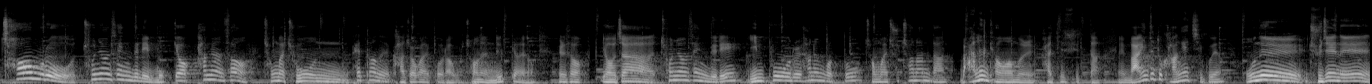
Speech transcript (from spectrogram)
처음으로 초년생들이 목격하면서 정말 좋은 패 턴을 가져갈 거라고 저는 느껴요. 그래서 여자 초년생들이 인포를 하는 것도 정말 추천한다. 많은 경험을 가질 수 있다. 마인드도 강해지고요. 오늘 주제는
